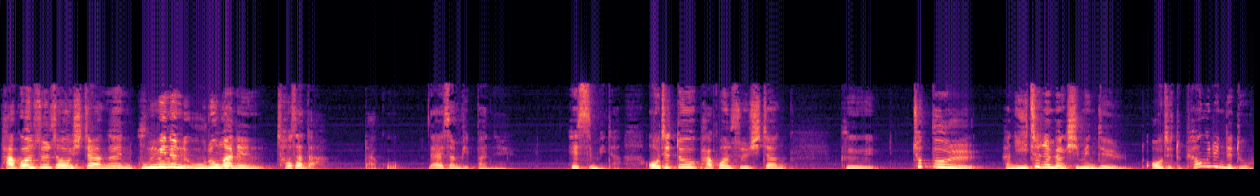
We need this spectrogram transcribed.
박원순 서울시장은 국민은 우롱하는 처사다라고 날선 비판을 했습니다. 어제 또 박원순 시장 그 촛불 한 2천여 명 시민들 어제 또 평일인데도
